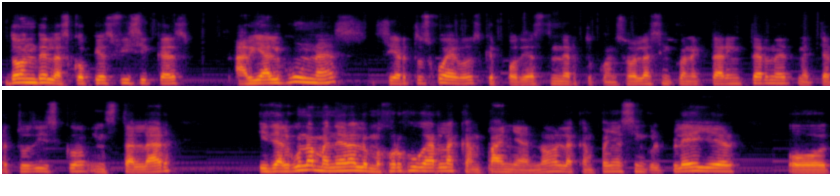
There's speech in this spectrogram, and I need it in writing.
donde las copias físicas, había algunas, ciertos juegos que podías tener tu consola sin conectar a internet, meter tu disco, instalar y de alguna manera a lo mejor jugar la campaña, ¿no? La campaña single player o,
